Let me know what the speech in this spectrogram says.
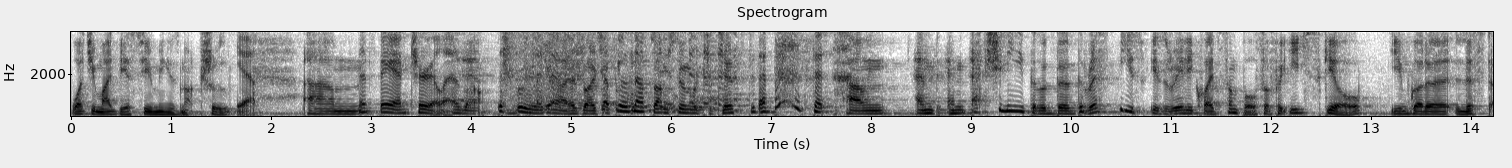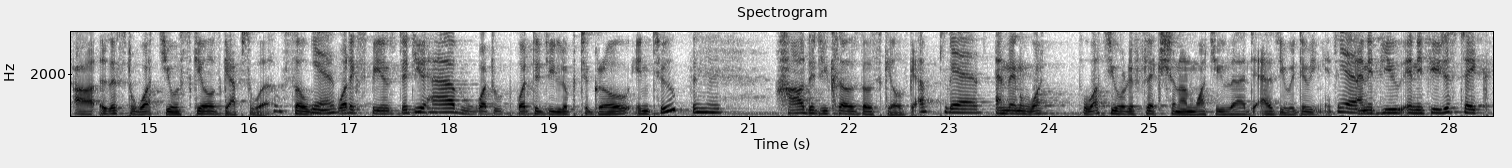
what you might be assuming is not true. Yeah. Um, That's very actuarial as well. yeah, it's like that's an assumption with the test. Um, and and actually, the, the, the recipe is, is really quite simple. So for each skill, you've got to list uh, list what your skills gaps were. So Yeah. what experience did you have? What what did you look to grow into? How did you close those skills gaps? Yeah. And then what what's your reflection on what you learned as you were doing it? Yeah. And if you and if you just take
